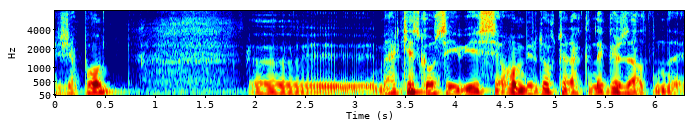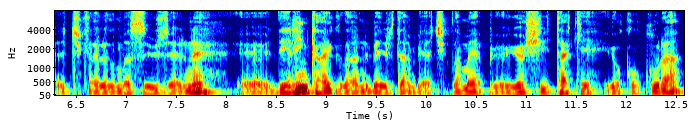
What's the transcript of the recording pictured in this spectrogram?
Japon e, Merkez Konseyi üyesi 11 doktor hakkında gözaltında çıkarılması üzerine e, derin kaygılarını belirten bir açıklama yapıyor. Yoshitake Yokokura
